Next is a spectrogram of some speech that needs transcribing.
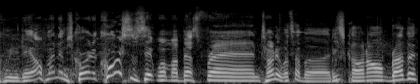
Welcome to your day off. My name's Corey. Of course, I'm sitting with my best friend Tony. What's up, buddy? What's going on, brother?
